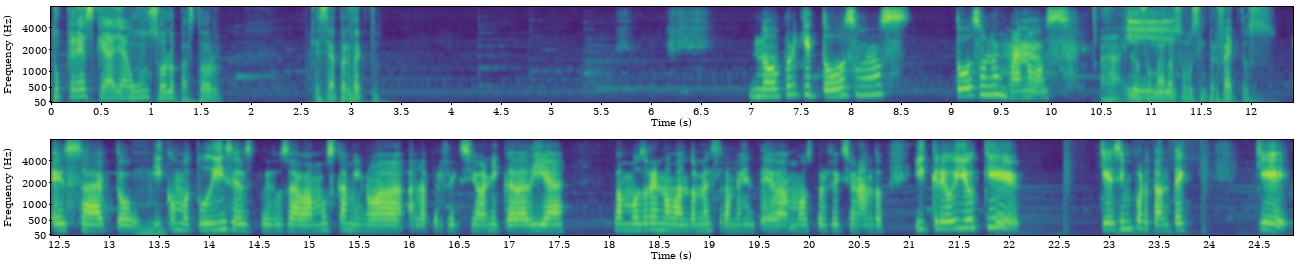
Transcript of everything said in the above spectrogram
¿Tú crees que haya un solo pastor que sea perfecto? No, porque todos somos, todos son humanos. Ajá, y, los humanos somos imperfectos. Exacto, y como tú dices, pues, o sea, vamos camino a, la perfección y cada día vamos renovando nuestra mente, vamos perfeccionando. Y creo yo que, que es importante que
